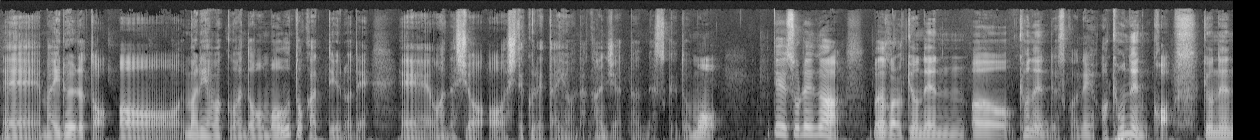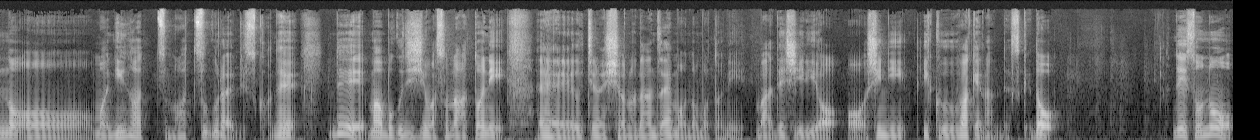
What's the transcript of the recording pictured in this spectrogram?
えー、まあいろいろと、丸山くんはどう思うとかっていうので、えー、お話をしてくれたような感じだったんですけども、で、それが、まあ、だから去年あ、去年ですかね。あ、去年か。去年の、まあ、2月末ぐらいですかね。で、まあ、僕自身はその後に、えー、うちの師匠の南左衛門のもとに、まあ、弟子入りをしに行くわけなんですけど、で、その、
